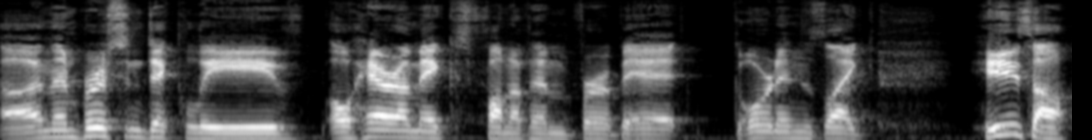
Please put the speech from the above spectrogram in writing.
Uh, and then Bruce and Dick leave. O'Hara makes fun of him for a bit. Gordon's like, he's a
